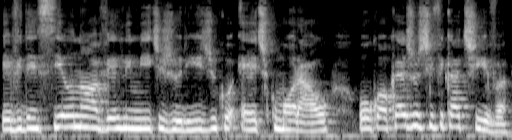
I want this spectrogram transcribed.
evidenciam não haver limite jurídico, ético-moral ou qualquer justificativa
